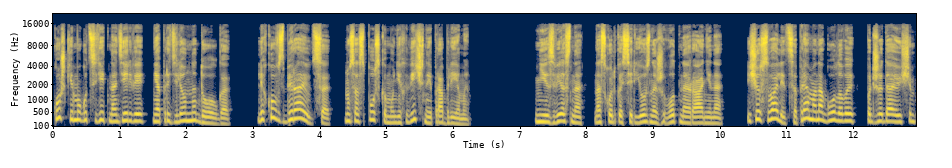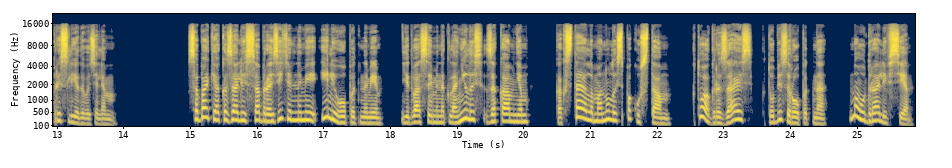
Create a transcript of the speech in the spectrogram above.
Кошки могут сидеть на дереве неопределенно долго, легко взбираются, но со спуском у них вечные проблемы. Неизвестно, насколько серьезно животное ранено, еще свалится прямо на головы поджидающим преследователям. Собаки оказались сообразительными или опытными. Едва Сэмми наклонилась за камнем, как стая ломанулась по кустам, кто огрызаясь, кто безропотно, но удрали все.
